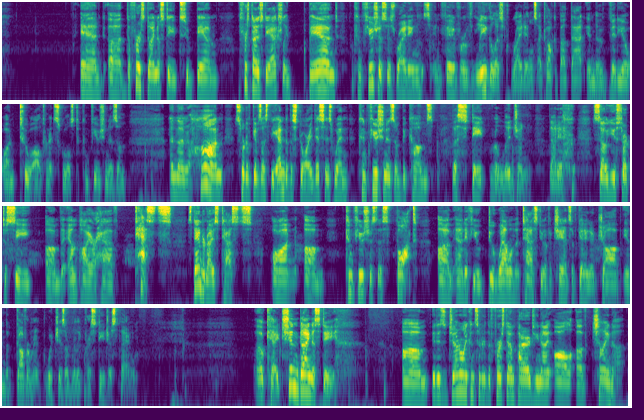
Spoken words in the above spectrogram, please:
and uh, the first dynasty to ban, the first dynasty actually banned Confucius's writings in favor of legalist writings. I talk about that in the video on two alternate schools to Confucianism. And then Han sort of gives us the end of the story. This is when Confucianism becomes the state religion. That is, so you start to see um, the empire have tests, standardized tests on um, Confucius's thought. Um, and if you do well in the test, you have a chance of getting a job in the government, which is a really prestigious thing. Okay, Qin Dynasty. Um, it is generally considered the first empire to unite all of China.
